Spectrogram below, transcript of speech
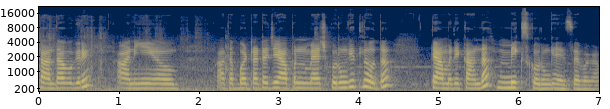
कांदा वगैरे. आणि आता बटाटा जे आपण मॅच करून घेतलं होतं त्यामध्ये कांदा मिक्स करून घ्यायचा आहे बघा.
